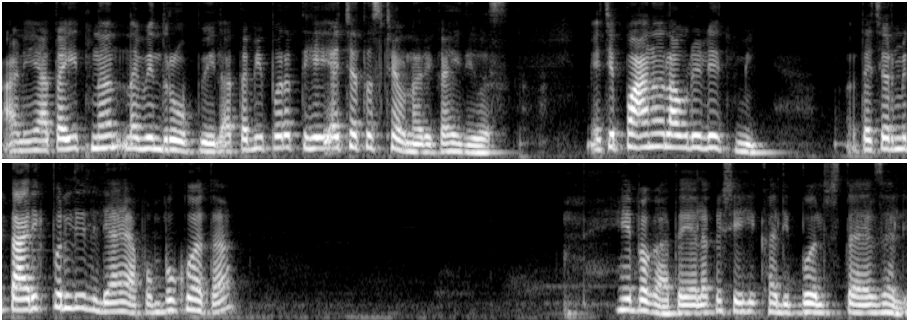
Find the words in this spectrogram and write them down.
आणि आता इथनं नवीन रोप येईल. आता मी परत हे याच्यातच ठेवणार आहे काही दिवस. याचे पानं लावलेले आहेत मी. त्याच्यावर मी तारीख पण लिहिलेली आहे. आपण बघू आता. हे बघा आता याला कसे हे खाली बल्ब्स तयार झाले.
